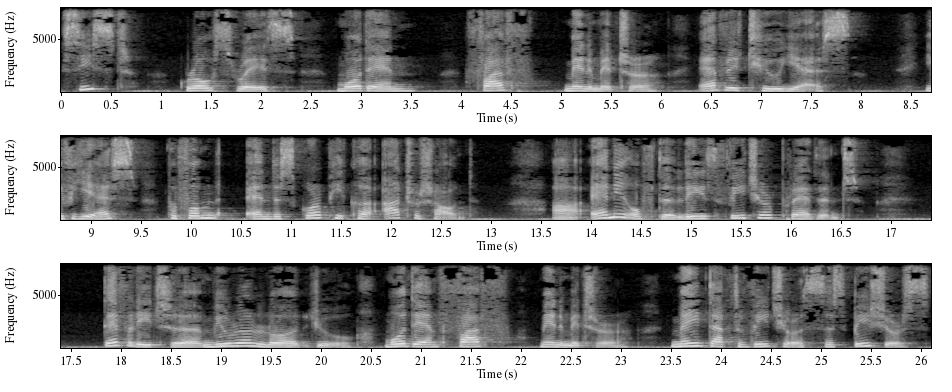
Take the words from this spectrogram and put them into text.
cyst growth rates more than 5 mm every two years. If yes, perform endoscopic ultrasound. Are any of the these features present? Definite uh, mural nodule more than 5 millimeter Main duct features suspicious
